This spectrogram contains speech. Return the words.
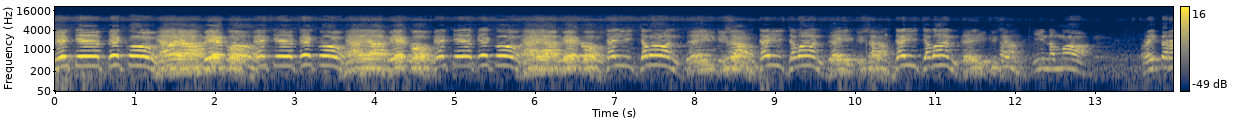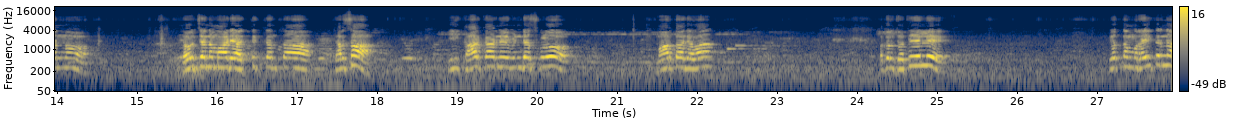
ಬೇಕೇ ಬೇಕು. ನ್ಯಾಯ ಬೇಕು. ಬೇಕೇ ಬೇಕು. ನ್ಯಾಯ ಬೇಕು. ಬೇಕೇ ಬೇಕು. ನ್ಯಾಯ ಬೇಕು. ಜೈ ಜವಾನ್. ಜೈ ಕಿಸಾನ್. ಜೈ ಜವಾನ್. ಜೈ ಕಿಸಾನ್. ಜೈ ಜವಾನ್. ಜೈ ಕಿಸಾನ್. ಈ ನಮ್ಮ ರೈತರನ್ನು ದೌರ್ಜನ್ಯ ಮಾಡಿ ಹತ್ತಿಕ್ಕಂತ ಕೆಲಸ ಈ ಕಾರ್ಖಾನೆ ವಿಂಡೋಸ್ಗಳು ಮಾಡ್ತಾ ಇದಾವ ಅದ್ರ ಜೊತೆಯಲ್ಲಿ ಇವತ್ತು ನಮ್ಮ ರೈತರನ್ನ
